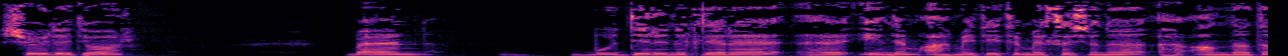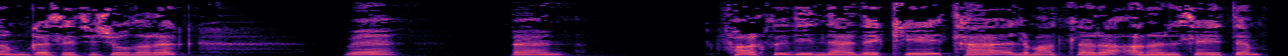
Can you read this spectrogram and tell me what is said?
şöyle diyor. Ben bu derinliklere indim. Ahmediyet'in mesajını anladım gazeteci olarak ve ben farklı dinlerdeki talimatları analiz ettim.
